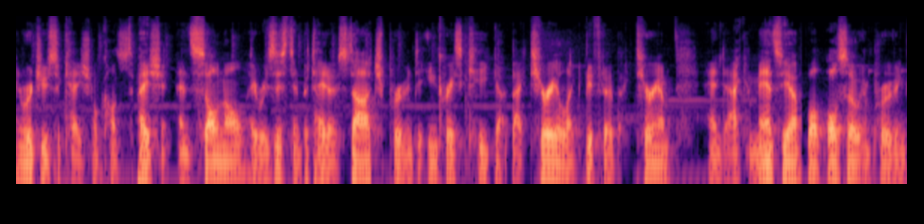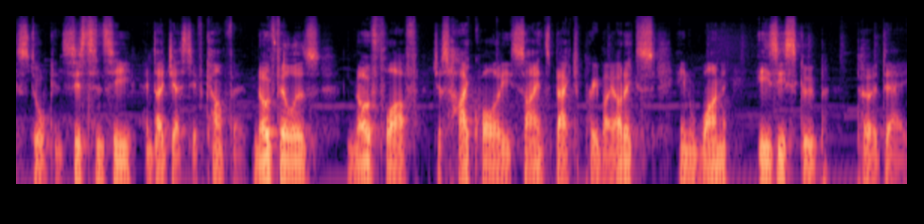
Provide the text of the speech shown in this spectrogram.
and reduce occasional constipation, and Solnul, a resistant potato starch proven to increase key gut bacteria like Bifidobacterium and Akkermansia, while also improving stool consistency and digestive comfort. No fillers, no fluff, just high quality science backed prebiotics in one easy scoop per day.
